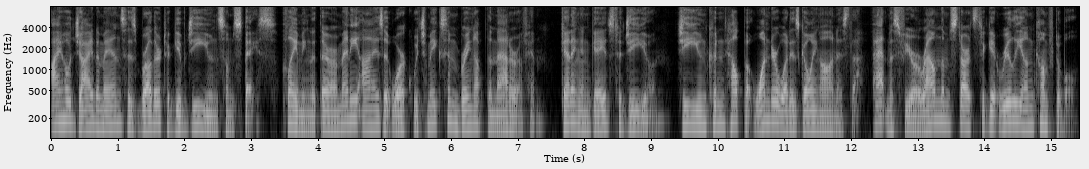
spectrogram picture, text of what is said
Iho Jai demands his brother to give Ji-yoon some space, claiming that there are many eyes at work which makes him bring up the matter of him getting engaged to Ji-yoon. Ji-yoon couldn't help but wonder what is going on as the atmosphere around them starts to get really uncomfortable,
